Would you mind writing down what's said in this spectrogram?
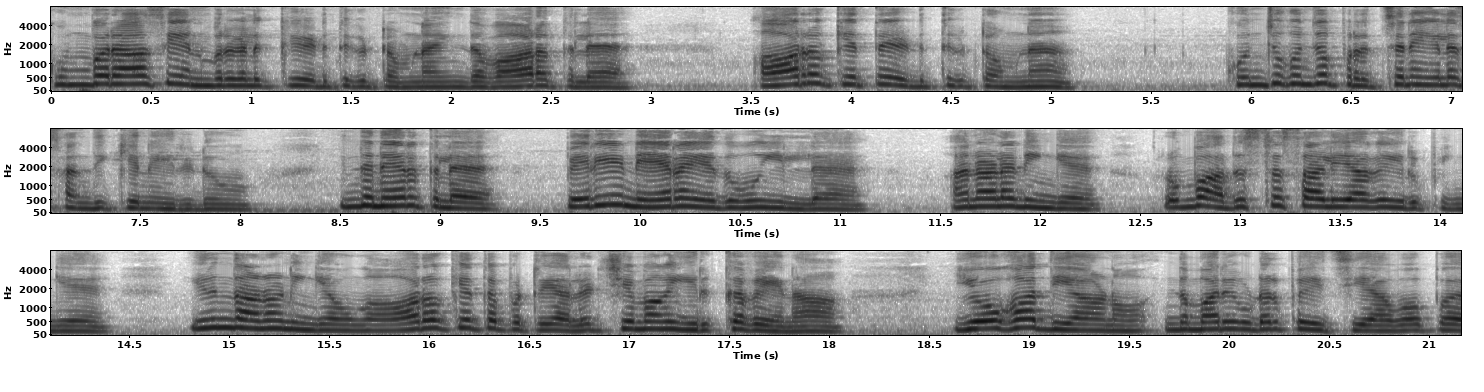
கும்பராசி என்பர்களுக்கு எடுத்துக்கிட்டோம்னா இந்த வாரத்தில் ஆரோக்கியத்தை எடுத்துக்கிட்டோம்னா கொஞ்சம் கொஞ்சம் பிரச்சனைகளை சந்திக்க நேரிடும். இந்த நேரத்தில் பெரிய நேரம் எதுவும் இல்லை. அதனால் நீங்கள் ரொம்ப அதிர்ஷ்டசாலியாக இருப்பீங்க. இருந்தாலும் நீங்கள் உங்கள் ஆரோக்கியத்தை பற்றி அலட்சியமாக இருக்க வேணாம். யோகா தியானம் இந்த மாதிரி உடற்பயிற்சி அவ்வப்போ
